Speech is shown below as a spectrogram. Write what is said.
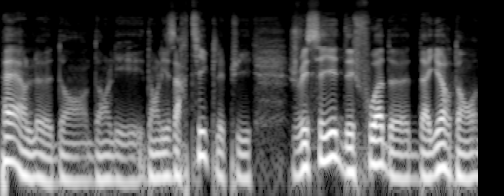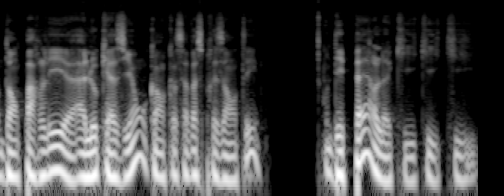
perles dans, dans, les, dans les articles, et puis je vais essayer des fois d'ailleurs d'en parler à l'occasion, quand, quand ça va se présenter des perles qui, qui, qui,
